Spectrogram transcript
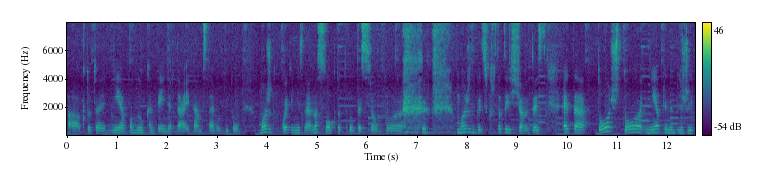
а, кто-то не помыл контейнер, да, и там оставил еду. Может, какой-то, не знаю, носок кто-то выбросил в... Может быть, что-то еще. Ну, то есть это то, что не принадлежит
